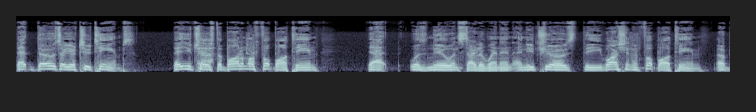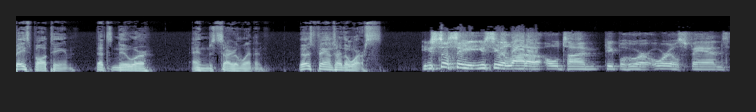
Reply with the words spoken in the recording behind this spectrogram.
That those are your two teams. That you chose Yeah. the Baltimore football team that was new and started winning, and you chose the Washington football team or baseball team that's newer and started winning. Those fans are the worst. You still see you see a lot of old time people who are Orioles fans,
